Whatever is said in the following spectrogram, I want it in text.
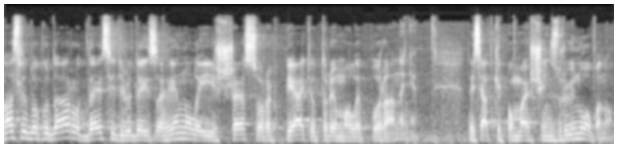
Внаслідок удару 10 людей загинули і ще 45 отримали поранення. Десятки помешкань зруйновано.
